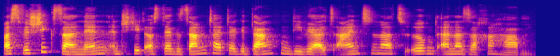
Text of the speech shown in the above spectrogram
Was wir Schicksal nennen, entsteht aus der Gesamtheit der Gedanken, die wir als Einzelner zu irgendeiner Sache haben.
